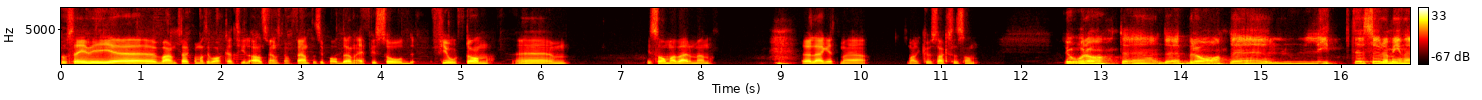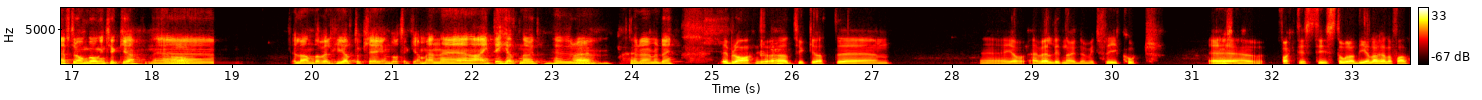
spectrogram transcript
Då säger vi eh, varmt välkomna tillbaka till Allsvenskan Fantasypodden, episod 14 eh, i sommarvärmen. Hur är läget med Marcus Axelsson? Jo då, det är, det är bra. Det är lite sura minnen efter omgången tycker jag. Ja. Eh, det landar väl helt okej okay ändå tycker jag, men eh, nej, inte helt nöjd. Hur, hur är det med dig? Det är bra. Jag tycker att eh, Eh, jag är väldigt nöjd med mitt frikort. Eh, faktiskt till stora delar i alla fall.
